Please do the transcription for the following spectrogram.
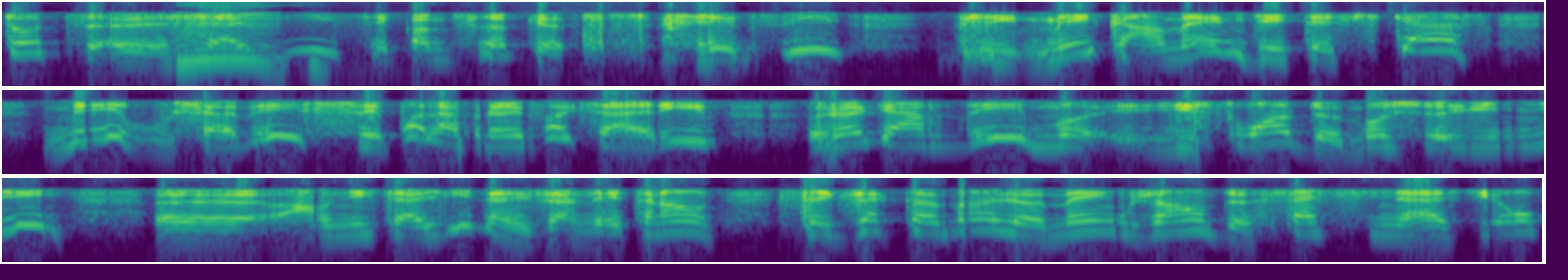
toute sa mhm. vie. C'est comme ça que... Et puis, mais quand même, il est efficace. Mais vous savez, c'est pas la première fois que ça arrive. Regardez l'histoire de Mussolini euh, en Italie dans les années 30. C'est exactement le même genre de fascination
